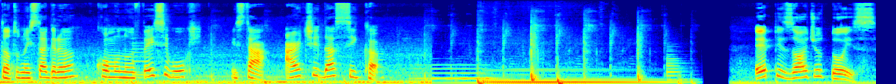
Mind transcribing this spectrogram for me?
tanto no Instagram como no Facebook. Está Arte da Sica. Episódio 2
